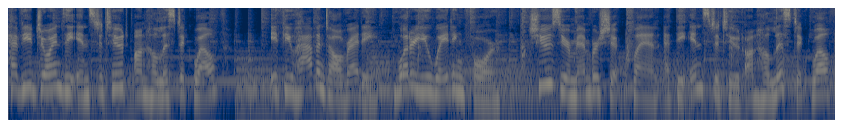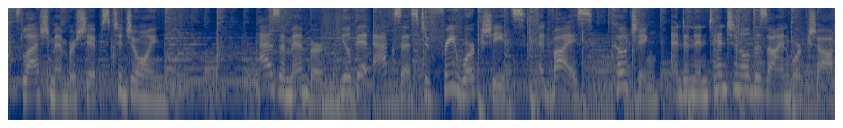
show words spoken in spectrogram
Have you joined the Institute on Holistic Wealth? If you haven't already, what are you waiting for? Choose your membership plan at the Institute on Holistic Wealth slash memberships to join. As a member, you'll get access to free worksheets, advice, coaching, and an intentional design workshop.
